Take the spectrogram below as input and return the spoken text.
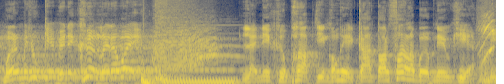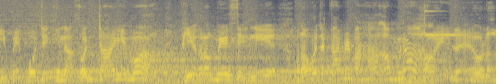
เหมือนมีทุกเกมอยู่ในเครื่องเลยนะเว้ย และนี่คือภาพจริงของเหตุการณ์ตอนสร้างระเบิดนิวเคลียร์นี่เป็นโปรเจกต์ที่น่าสนใจมาก เพียงเรามีสิ่งนี้ เราก็จะกลายเป็นมหาอำนาจใช่แล้วล่ะ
